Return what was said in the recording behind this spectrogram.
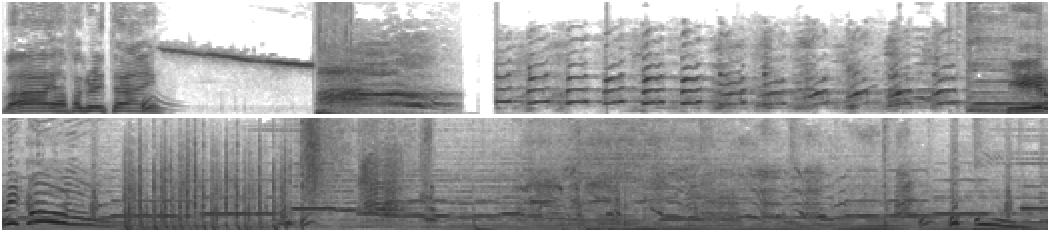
Bye, have a great time. Here we go! You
